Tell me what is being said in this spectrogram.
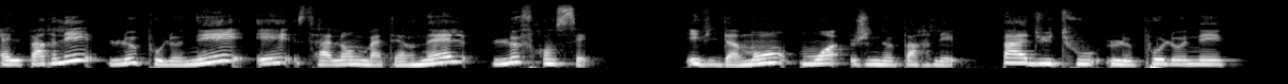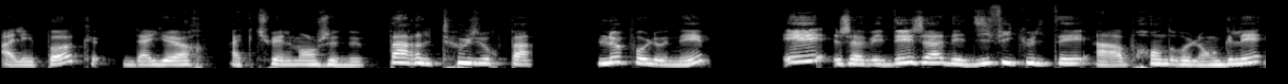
elle parlait le polonais et sa langue maternelle le français. Évidemment, moi je ne parlais pas du tout le polonais à l'époque. D'ailleurs, actuellement, je ne parle toujours pas le polonais et j'avais déjà des difficultés à apprendre l'anglais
